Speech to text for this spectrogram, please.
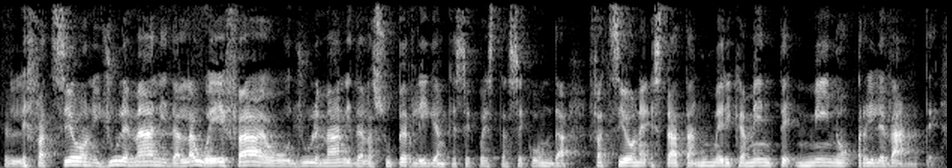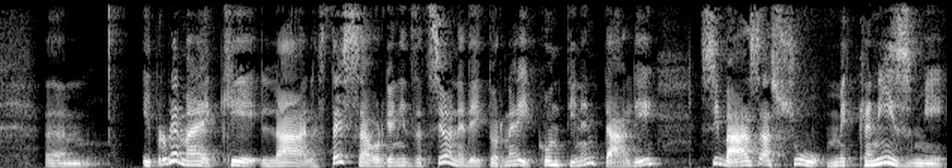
le, fazioni giù le mani dalla UEFA o giù le mani dalla Superliga, anche se questa seconda fazione è stata numericamente meno rilevante. Um, il problema è che la, la stessa organizzazione dei tornei continentali si basa su meccanismi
